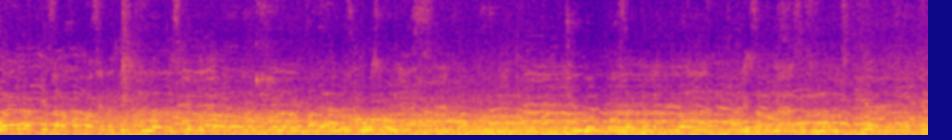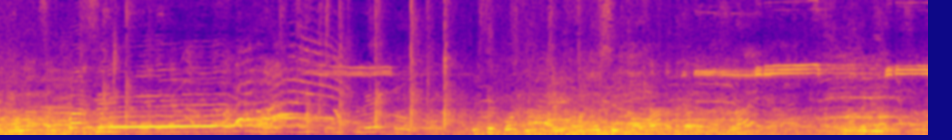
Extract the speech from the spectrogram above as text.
Bueno, aquí es una formación de del lado izquierdo, corredor del mismo lado, Madero en los controles. Chulo, saca la jugada, empieza a rolar hacia su lado izquierdo, tiene tiempo, lanza el pase. Y ¿Viste el poste? Sí. No fly. No debió haber sido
